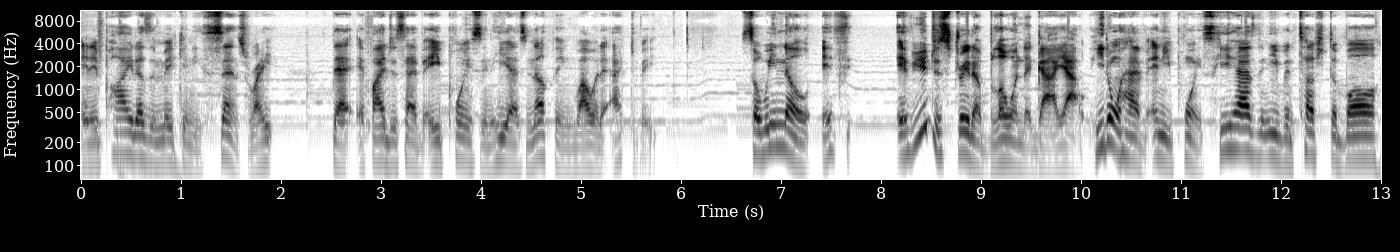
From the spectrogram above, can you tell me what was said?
And it probably doesn't make any sense, right? That if I just have eight points and he has nothing, why would it activate? So we know if if you're just straight up blowing the guy out, he don't have any points. He hasn't even touched the ball.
